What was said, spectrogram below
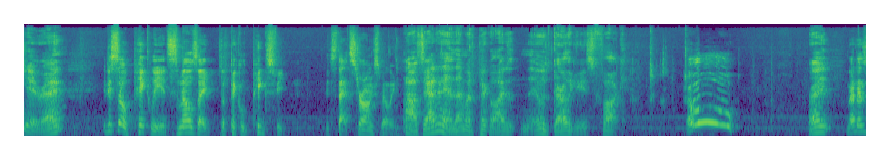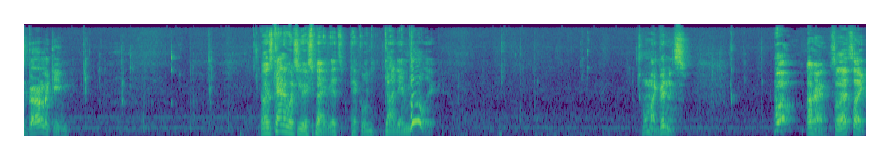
shit, right? It is so pickly. It smells like the pickled pig's feet. It's that strong smelling. Oh, see, I didn't have that much pickle. I just it was garlicky as fuck, Oh, right? that is garlicky. Well, it's kind of what you expect. It's pickled goddamn garlic. Oh my goodness. Whoa. Okay, so that's like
